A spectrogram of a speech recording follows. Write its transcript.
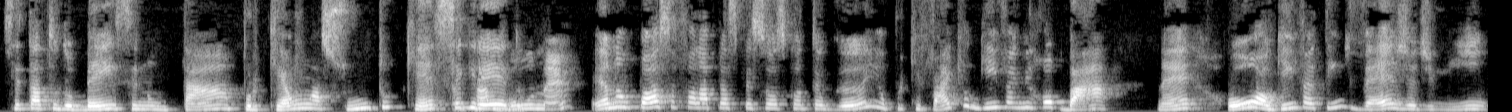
se tá tudo bem, se não tá, porque é um assunto que é segredo. É tabu, né? Eu não posso falar para as pessoas quanto eu ganho, porque vai que alguém vai me roubar, né? Ou alguém vai ter inveja de mim,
